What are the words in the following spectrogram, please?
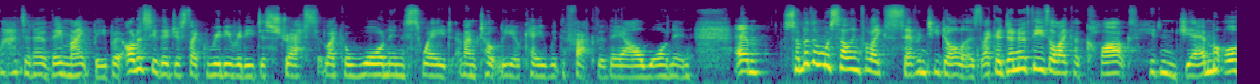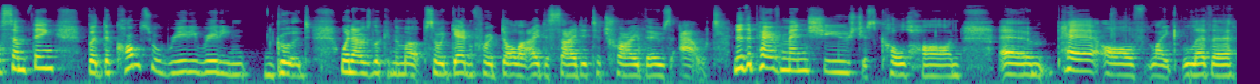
I don't know, they might be, but honestly, they're just like really, really distressed, like a worn in suede, and I'm totally okay with the fact that they are worn in. Um, some of them were selling for like $70. Like, I don't know if these are like a Clark's hidden gem or something, but the comps were really, really good when I was looking them up. So again, for a dollar, I decided to try those out. Another pair of men's shoes, just Cole Haan, um, pair of like leather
